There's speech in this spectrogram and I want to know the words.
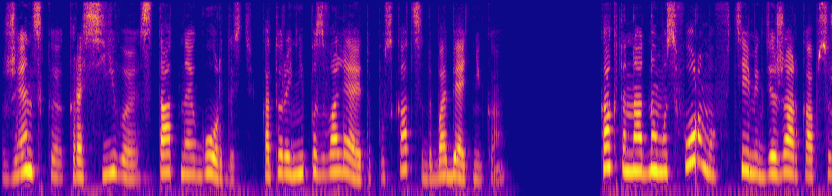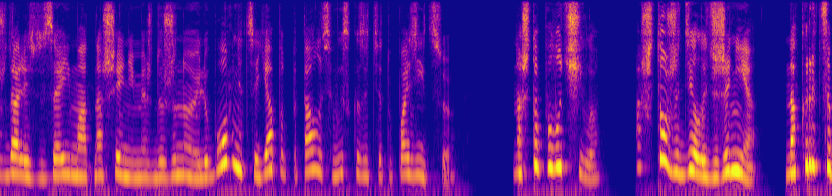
Женская, красивая, статная гордость, которая не позволяет опускаться до бобятника. Как-то на одном из форумов, в теме, где жарко обсуждались взаимоотношения между женой и любовницей, я попыталась высказать эту позицию. На что получила? А что же делать жене? Накрыться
